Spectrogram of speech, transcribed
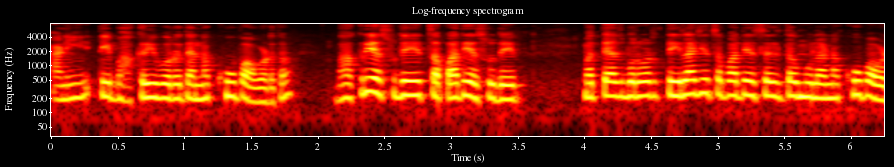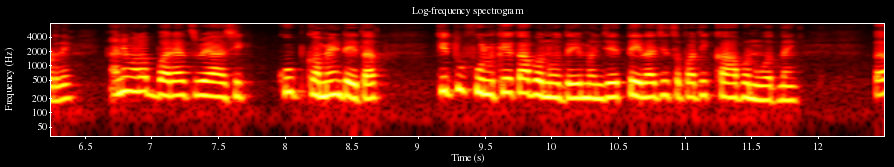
आणि ते भाकरीबरोबर त्यांना खूप आवडतं. भाकरी असू दे चपाती असू दे मग त्याचबरोबर तेलाची चपाती असेल तर मुलांना खूप आवडते. आणि मला बऱ्याच वेळा अशी खूप कमेंट येतात की तू फुलके का बनवते? म्हणजे तेलाची चपाती का बनवत नाही? तर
